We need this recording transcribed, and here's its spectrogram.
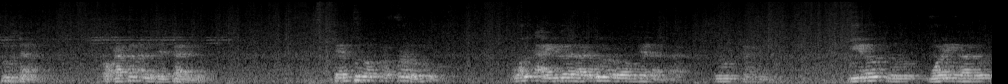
చూశాను. ఒక అతను నన్ను చెప్పాను. టెంపుల్ ఒకప్పుడు ఓన్లీ ఐదు వేల అడుగులు ఉండేదంట. ఈరోజు మోడీ గారు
